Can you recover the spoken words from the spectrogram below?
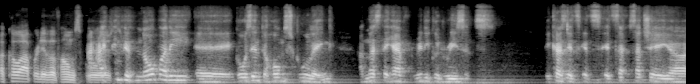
a cooperative of homeschoolers. I think that nobody uh, goes into homeschooling unless they have really good reasons, because it's it's it's such a uh,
